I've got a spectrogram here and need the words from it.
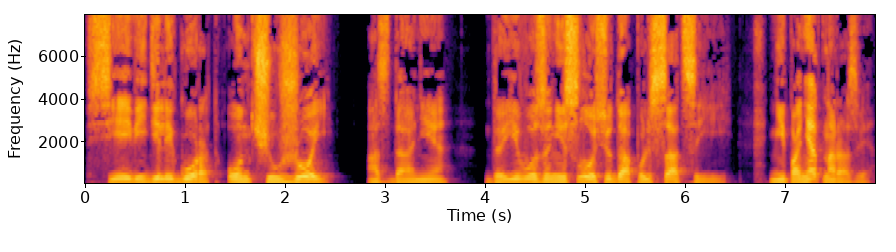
Все видели город, он чужой, а здание? Да его занесло сюда пульсацией. Непонятно разве?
